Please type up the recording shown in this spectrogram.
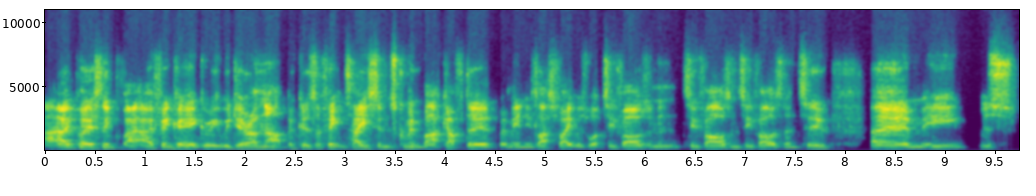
I personally, I think I agree with you on that because I think Tyson's coming back after. I mean, his last fight was what 2000 and 2000, 2002. Um, he was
